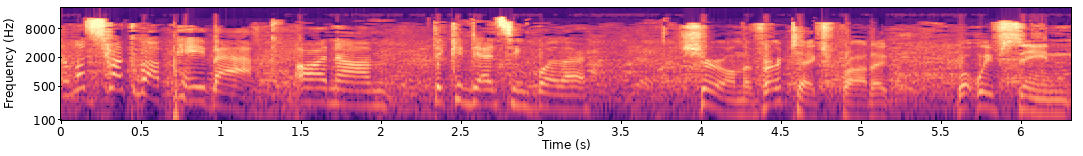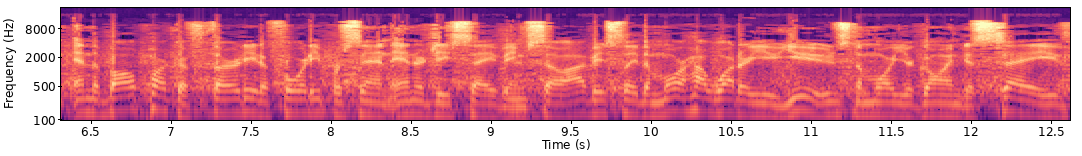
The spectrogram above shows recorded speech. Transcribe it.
And let's talk about payback on um, the condensing boiler. Sure, on the Vertex product, what we've seen in the ballpark of 30 to 40 percent energy savings. So obviously, the more hot water you use, the more you're going to save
